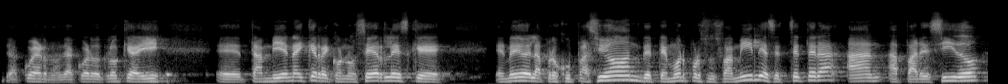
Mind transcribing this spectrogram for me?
De acuerdo, de acuerdo. Creo que ahí eh, también hay que reconocerles que en medio de la preocupación, de temor por sus familias, etcétera, han aparecido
